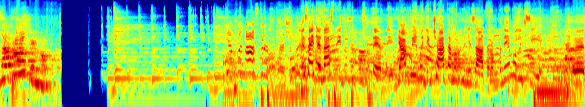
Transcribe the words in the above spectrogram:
запрошуємо. Ви знаєте, настрій дуже позитивний. Дякуємо дівчатам, організаторам. Вони молодці. Е,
